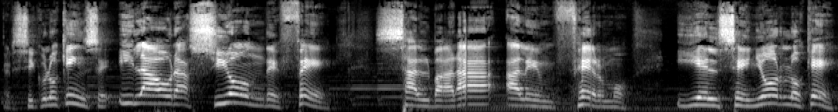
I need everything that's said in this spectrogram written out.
Versículo 15. Y la oración de fe salvará al enfermo y el Señor lo que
